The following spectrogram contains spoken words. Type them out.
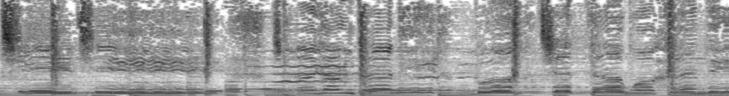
奇迹。这样的你不值得我恨你。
